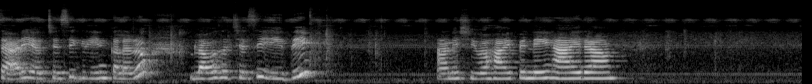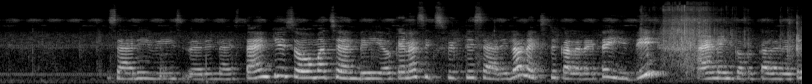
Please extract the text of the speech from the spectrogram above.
శారీ వచ్చేసి గ్రీన్ కలర్ బ్లౌజ్ వచ్చేసి ఇది. అని శివ హాయ్ పిన్ని హాయ్ రామ్ శారీ వీస్ very nice thank you so much అండి ఓకేనా సిక్స్ ఫిఫ్టీ శారీలో నెక్స్ట్ కలర్ అయితే ఇది. అండ్ ఇంకొక కలర్ అయితే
